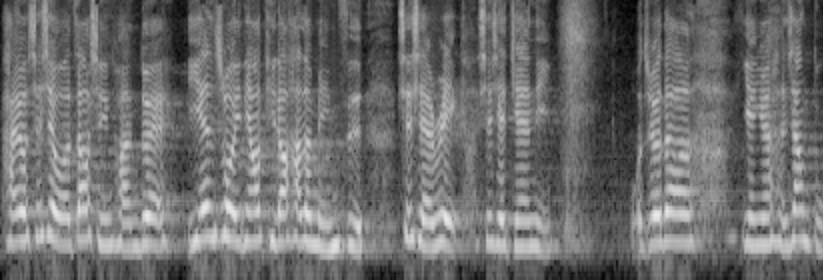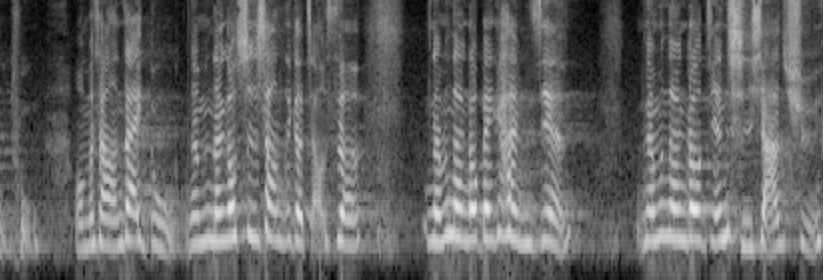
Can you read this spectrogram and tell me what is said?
还有谢谢我的造型团队。遗言说一定要提到他的名字。谢谢 Rick，谢谢 Jenny。我觉得演员很像赌徒，我们常常在赌能不能够试上这个角色，能不能够被看见，能不能够坚持下去。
